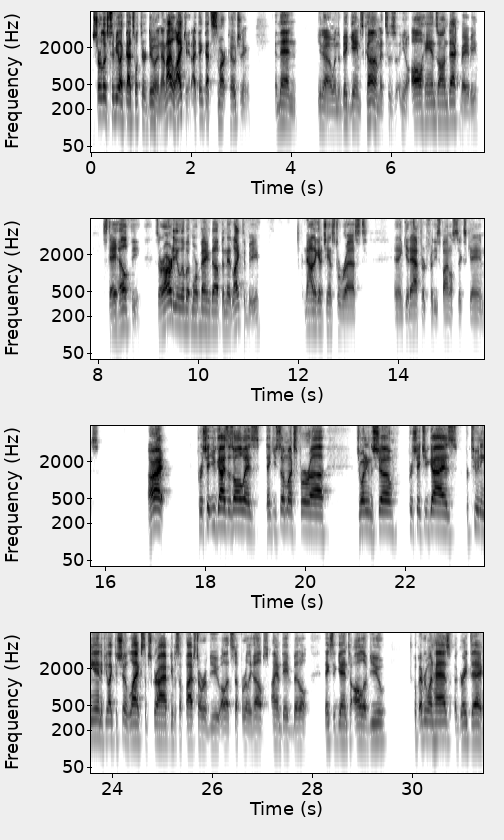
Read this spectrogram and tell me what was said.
sure looks to me like that's what they're doing, and I like it. I think that's smart coaching. And then, you know, when the big games come, it's you know all hands on deck, baby. Stay healthy. They're already a little bit more banged up than they'd like to be. Now they get a chance to rest and then get after it for these final six games. All right. Appreciate you guys as always. Thank you so much for uh, joining the show. Appreciate you guys for tuning in. If you like the show, like, subscribe, give us a five star review. All that stuff really helps. I am Dave Biddle. Thanks again to all of you. Hope everyone has a great day.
